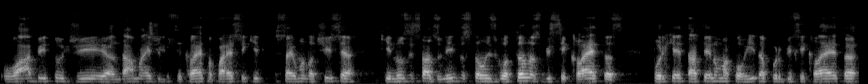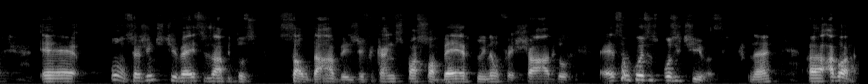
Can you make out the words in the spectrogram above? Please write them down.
o hábito de andar mais de bicicleta. Parece que saiu uma notícia que nos Estados Unidos estão esgotando as bicicletas porque está tendo uma corrida por bicicleta. É, bom, se a gente tiver esses hábitos saudáveis de ficar em espaço aberto e não fechado, é, são coisas positivas, né? Uh, agora,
